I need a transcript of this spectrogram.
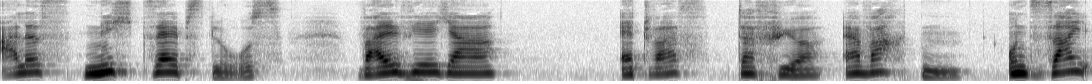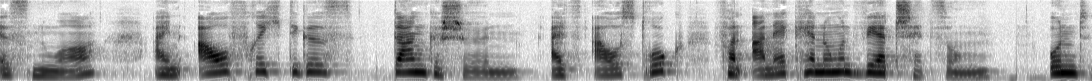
alles nicht selbstlos, weil wir ja etwas dafür erwarten. Und sei es nur ein aufrichtiges Dankeschön als Ausdruck von Anerkennung und Wertschätzung. Und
